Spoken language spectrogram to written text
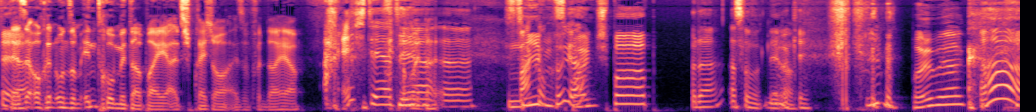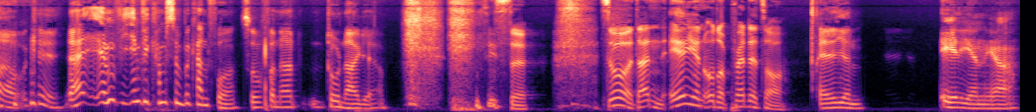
Der ist ja auch in unserem Intro mit dabei als Sprecher, also von daher. Ach echt, der, der äh, Marco Krüger? SpongeBob. Oder? Achso, nee, Ja. okay. Bollwerk. Ah, okay. Ja, irgendwie, irgendwie kam es mir bekannt vor, so von der Tonlage her. Siehste. So, dann Alien oder Predator? Alien. Alien, ja.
